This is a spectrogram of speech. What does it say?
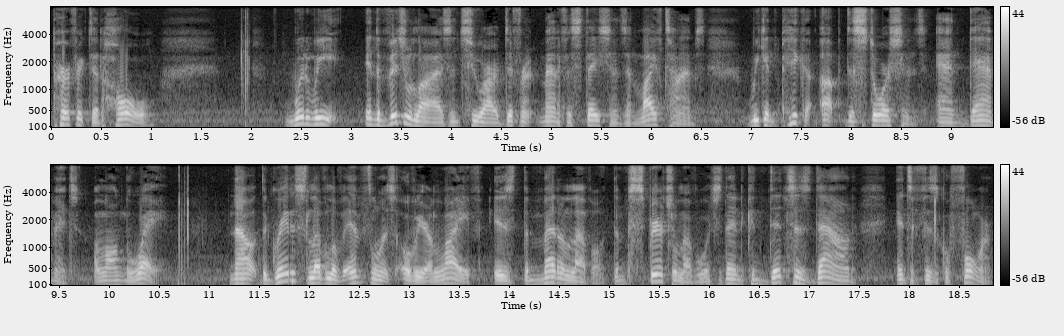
perfect and whole, when we individualize into our different manifestations and lifetimes, we can pick up distortions and damage along the way. Now, the greatest level of influence over your life is the meta level, the spiritual level, which then condenses down into physical form.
